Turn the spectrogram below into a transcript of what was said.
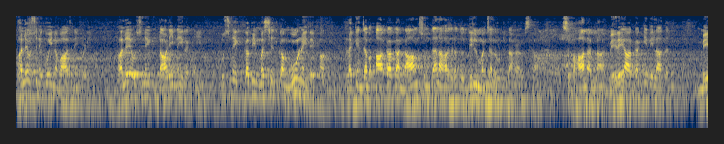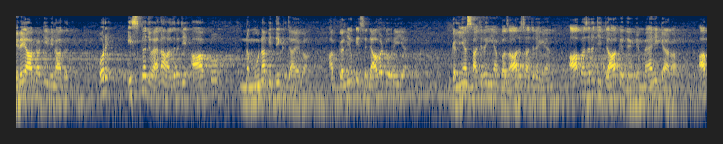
بھلے اس نے کوئی نماز نہیں پڑھی، بھلے اس نے داڑھی نہیں رکھی اس نے کبھی مسجد کا منہ نہیں دیکھا۔ لیکن جب آقا کا نام سنتا ہے نا، حضرت تو دل مچل اٹھتا ہے اس کا۔ سبحان اللہ، میرے آقا کی ولادت، میرے آقا کی ولادت۔ اور اس کا جو ہے نا حضرت جی آپ کو نمونہ بھی دکھ جائے گا۔ اب گلیوں کی سجاوٹ ہو رہی ہے، گلیاں سج رہی ہیں، بازار سج رہے ہیں۔ آپ حضرت جی جا کے دیکھیں، میں نہیں کہہ رہا۔ آپ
